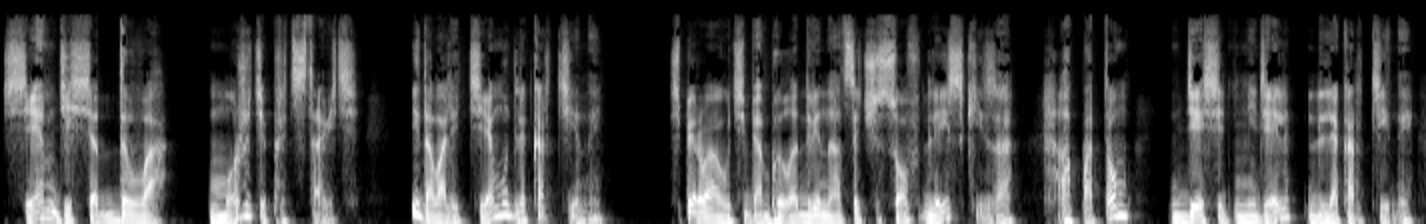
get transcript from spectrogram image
72! Можете представить? И давали тему для картины. Сперва у тебя было 12 часов для эскиза, а потом 10 недель для картины –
